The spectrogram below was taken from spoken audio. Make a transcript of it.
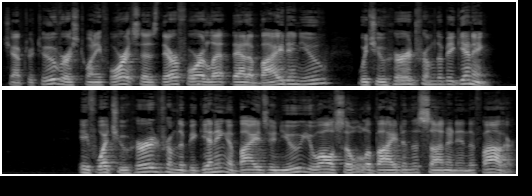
chapter 2 verse 24 it says therefore let that abide in you which you heard from the beginning. If what you heard from the beginning abides in you, you also will abide in the Son and in the Father.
